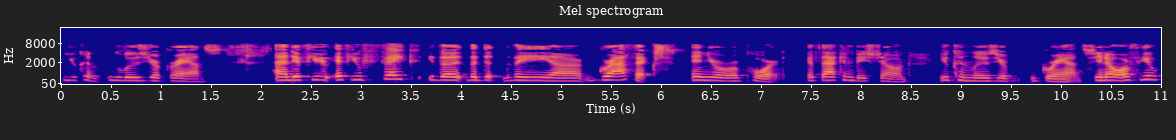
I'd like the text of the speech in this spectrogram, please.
you can lose your grants. And if you if you fake the the the uh, graphics in your report, if that can be shown, you can lose your grants. You know, if you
